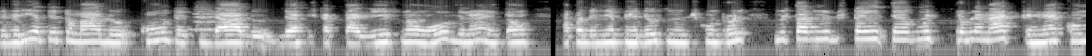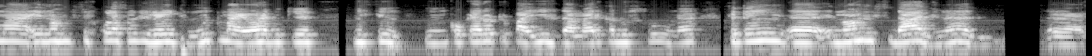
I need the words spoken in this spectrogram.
deveria ter tomado conta cuidado dessas capitais e isso não houve, né? Então a pandemia perdeu-se no descontrole. Nos Estados Unidos tem, tem algumas problemáticas, né, como a enorme circulação de gente, muito maior do que, enfim, em qualquer outro país da América do Sul, né? Você tem é, enormes cidades, né? É,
